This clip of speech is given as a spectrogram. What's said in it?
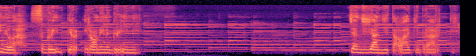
Inilah segelintir ironi negeri ini. janji-janji tak lagi berarti.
